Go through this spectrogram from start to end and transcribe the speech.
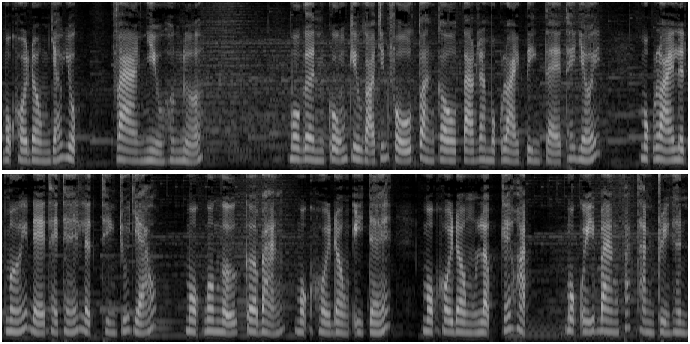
một hội đồng giáo dục và nhiều hơn nữa. Morgan cũng kêu gọi chính phủ toàn cầu tạo ra một loại tiền tệ thế giới, một loại lịch mới để thay thế lịch Thiên Chúa giáo – một ngôn ngữ cơ bản, một hội đồng y tế, một hội đồng lập kế hoạch, một ủy ban phát thanh truyền hình,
